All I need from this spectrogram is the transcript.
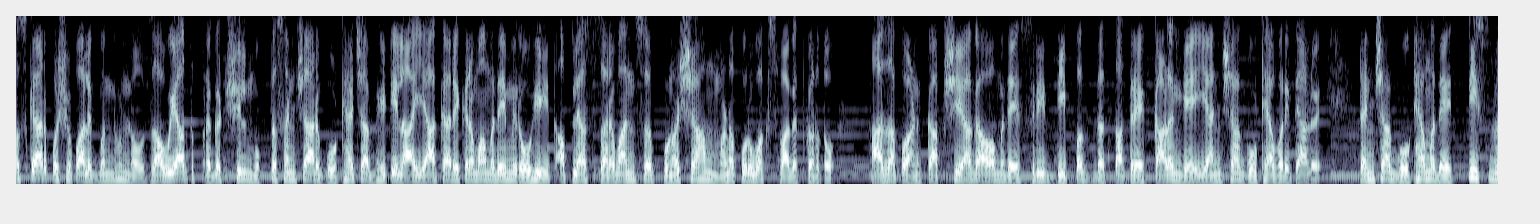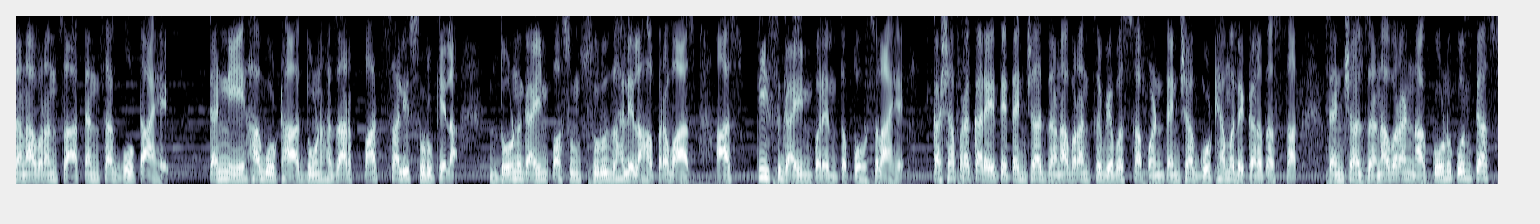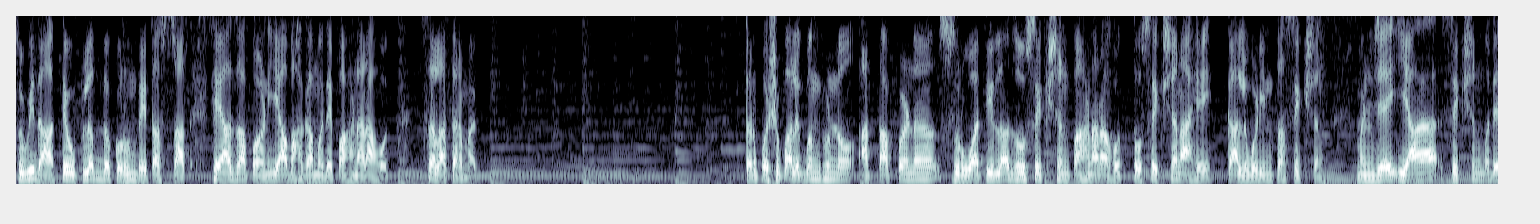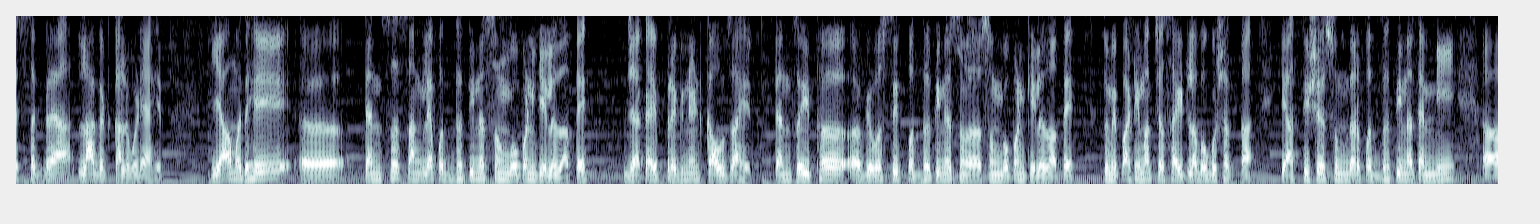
नमस्कार पशुपालक बंधूंनो. जाऊयात प्रगतशील मुक्तसंचार गोठ्याच्या भेटीला. या कार्यक्रमामध्ये मी रोहित आपल्या सर्वांचं पुनशः मनपूर्वक स्वागत करतो. आज आपण कापशी या गावामध्ये श्री दीपक दत्तात्रय काळंगे यांच्या गोठ्यावरती आलोय. त्यांच्या गोठ्यामध्ये तीस जनावरांचा त्यांचा गोठा आहे. त्यांनी हा गोठा दोन हजार पाच साली सुरू केला. दोन गायींपासून सुरू झालेला हा प्रवास आज तीस गायींपर्यंत पोहोचला आहे. कशा प्रकारे ते त्यांच्या जनावरांचं व्यवस्थापन त्यांच्या गोठ्यामध्ये करत असतात त्यांच्या जनावरांना कोणकोणत्या सुविधा ते उपलब्ध करून देत असतात हे आज आपण या भागामध्ये पाहणार आहोत. चला तर मग. तर पशुपालक बंधूंनो आता आपण सुरुवातीला जो सेक्शन पाहणार आहोत तो सेक्शन आहे कालवडींचा सेक्शन म्हणजे या सेक्शनमध्ये सगळ्या लागट कालवडी आहेत. यामध्ये त्यांचं चांगल्या पद्धतीनं संगोपन केलं जाते. ज्या काही प्रेग्नेंट काऊज आहेत त्यांचं इथं व्यवस्थित पद्धतीने स- संगोपन केलं जाते. तुम्ही पाठीमागच्या साईडला बघू शकता की अतिशय सुंदर पद्धतीनं त्यांनी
